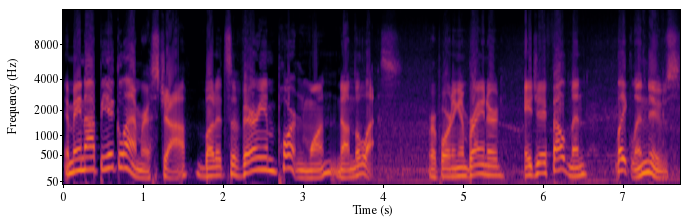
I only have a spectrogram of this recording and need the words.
It may not be a glamorous job, but it's a very important one nonetheless. Reporting in Brainerd, AJ Feldman, Lakeland News.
